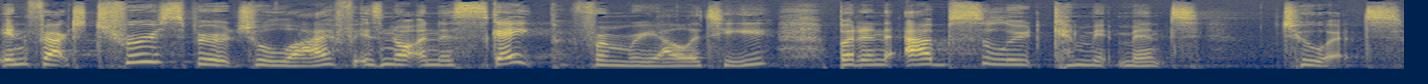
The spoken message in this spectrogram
In fact, true spiritual life is not an escape from reality, but an absolute commitment to it.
